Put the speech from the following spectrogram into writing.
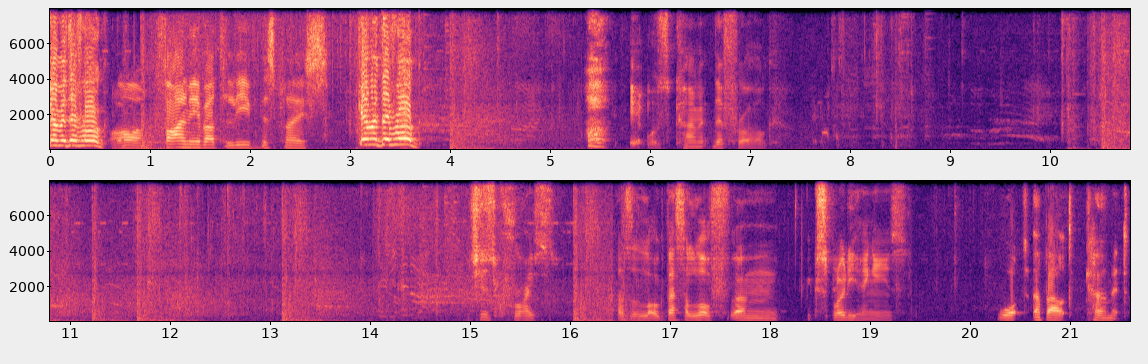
Kermit the Frog. Oh, I'm finally about to leave this place. Kermit the Frog! Oh, it was Kermit the Frog. Jesus Christ. That's a lot that's a lot of um explodey thingies. What about Kermit?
